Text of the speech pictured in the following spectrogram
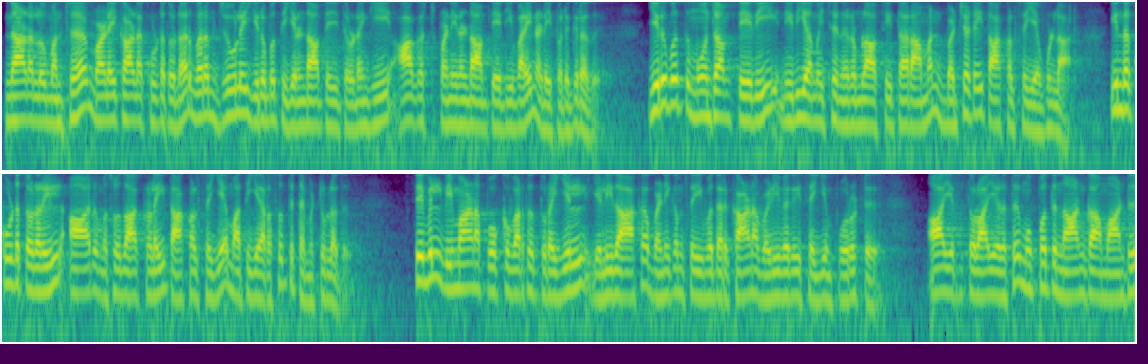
நாடாளுமன்ற மழைக்கால கூட்டத்தொடர் வரும் ஜூலை இருபத்தி இரண்டாம் தேதி தொடங்கி ஆகஸ்ட் பன்னிரெண்டாம் தேதி வரை நடைபெறுகிறது. இருபத்தி மூன்றாம் தேதி நிதியமைச்சர் நிர்மலா சீதாராமன் பட்ஜெட்டை தாக்கல் செய்ய உள்ளார். இந்த கூட்டத்தொடரில் ஆறு மசோதாக்களை தாக்கல் செய்ய மத்திய அரசு திட்டமிட்டுள்ளது. சிவில் விமான போக்குவரத்து துறையில் எளிதாக வணிகம் செய்வதற்கான வழிவகை செய்யும் பொருட்டு ஆயிரத்தி தொள்ளாயிரத்து முப்பத்து நான்காம் ஆண்டு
